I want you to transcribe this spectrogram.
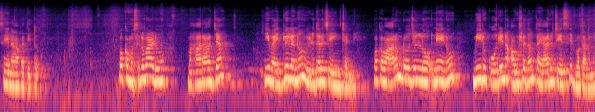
సేనాపతితో. ఒక ముసలివాడు మహారాజా ఈ వైద్యులను విడుదల చేయించండి. ఒక వారం రోజుల్లో నేను మీరు కోరిన ఔషధం తయారు చేసి ఇవ్వగలను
